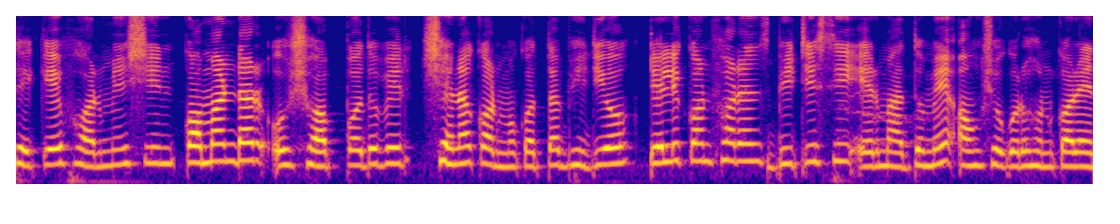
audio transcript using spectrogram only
থেকে ফরমেশন কমান্ডার ও সব পদবীর সেনা কর্মকর্তা ভিডিও টেলিকনফারেন্স বিটিসি এর মাধ্যমে অংশগ্রহণ করেন।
